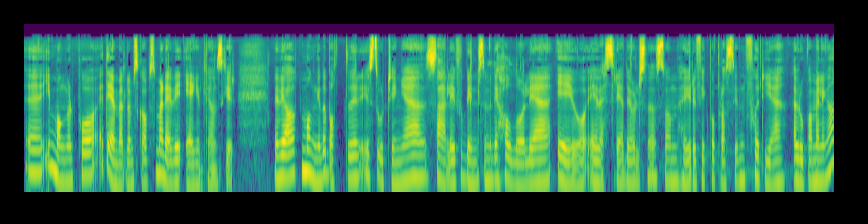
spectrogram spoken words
eh, i mangel på et EU-medlemskap, som er det vi egentlig ønsker. Men vi har hatt mange debatter i Stortinget, særlig i forbindelse med de halvårlige EU- og EØS-redegjørelsene som Høyre fikk på plass i den forrige europameldinga.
